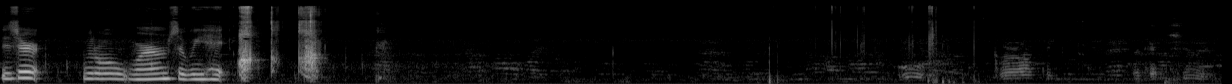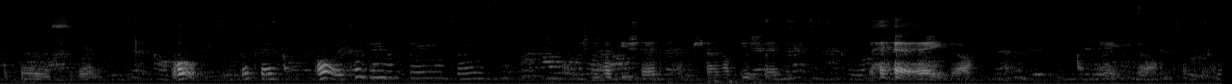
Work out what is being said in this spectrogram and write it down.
These are little worms that we hate. Oh, it's okay. Oh, it's okay. I'm sorry. I'm sorry. I'm just trying to help you shed. I'm just trying to help you shed. there you go. There you go. It's okay.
